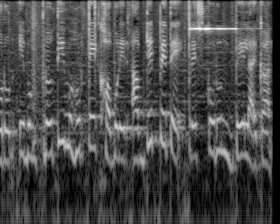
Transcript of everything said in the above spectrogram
করুন এবং প্রতি মুহূর্তে খবরের আপডেট পেতে প্রেস করুন বেল আইকন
